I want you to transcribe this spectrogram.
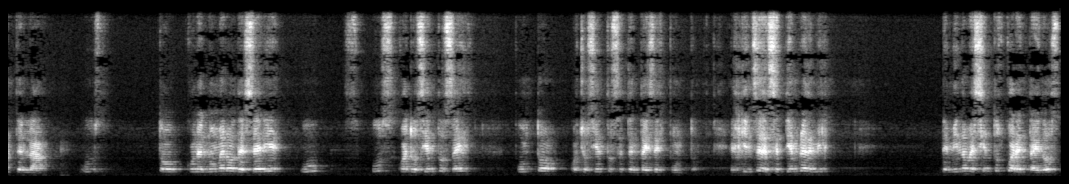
ante la USTO con el número de serie US 406.876. El 15 de septiembre de, de 1942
